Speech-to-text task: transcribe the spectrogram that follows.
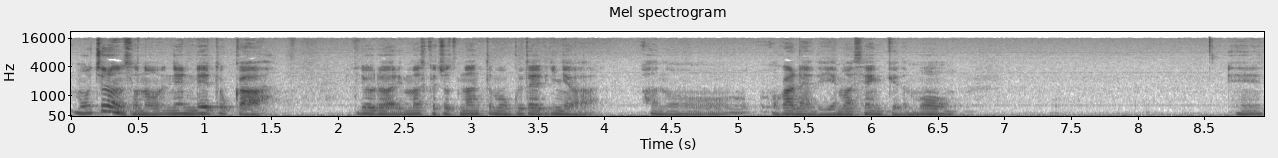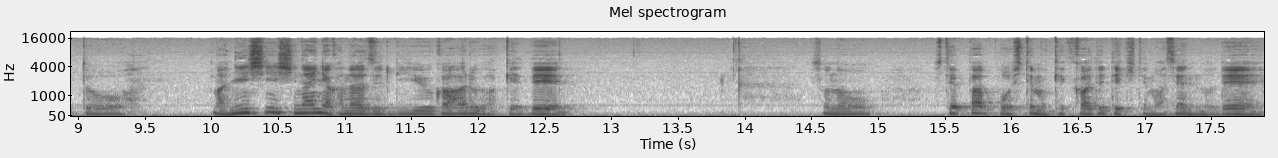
もちろんその年齢とかいろいろありますかちょっと何とも具体的にはあの分からないので言えませんけどもえっ、ー、とまあ、妊娠しないには必ず理由があるわけでそのステップアップをしても結果が出てきてませんので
